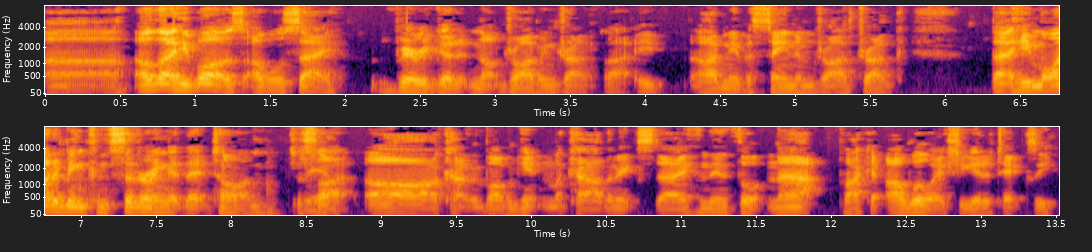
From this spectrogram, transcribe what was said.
Uh, although he was, I will say, very good at not driving drunk. Like he, I'd never seen him drive drunk, but he might have been considering at that time, just Yeah. like, oh, I can't be bothered getting in my car the next day, and then thought, nah, fuck it, I will actually get a taxi.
